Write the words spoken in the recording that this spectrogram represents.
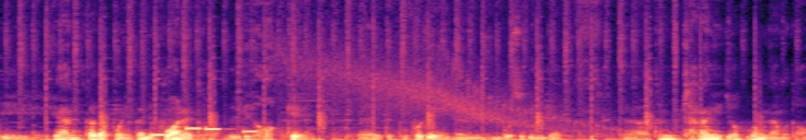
이 해안가다 보니까 이제 부안에도 이렇게 넓게 예, 이렇게 분포되어 있는 모습인데 어, 참 자랑이죠 후방나무도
